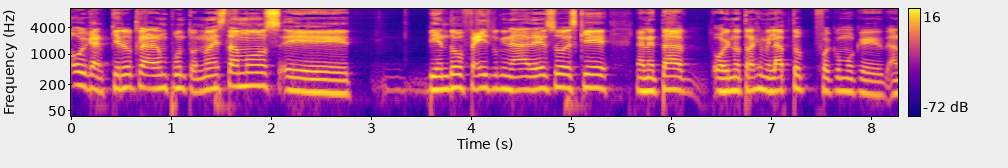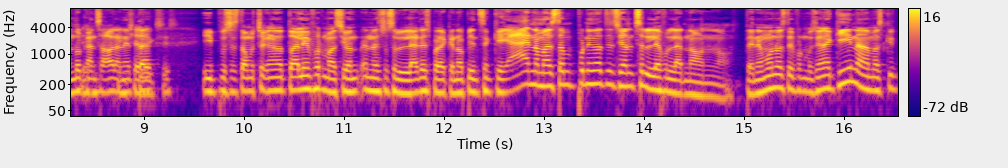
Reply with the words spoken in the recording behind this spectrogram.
oigan, quiero aclarar un punto. No estamos eh, viendo Facebook ni nada de eso. Es que la neta, hoy no traje mi laptop. Fue como que ando Sí, cansado, la neta. Alexis. Y pues estamos checando toda la información en nuestros celulares para que no piensen que, ah, nada más están poniendo atención al celular. No, no, no. Tenemos nuestra información aquí, nada más que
